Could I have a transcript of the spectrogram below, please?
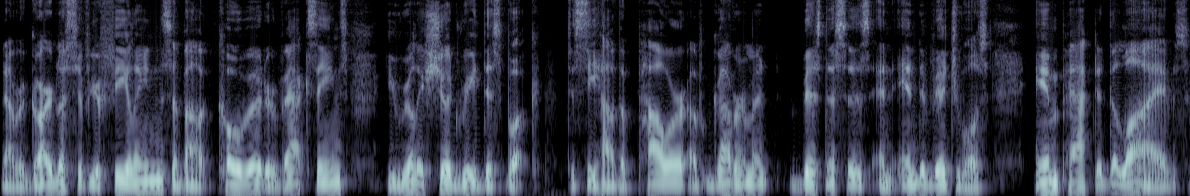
Now, regardless of your feelings about COVID or vaccines, you really should read this book to see how the power of government, businesses, and individuals impacted the lives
